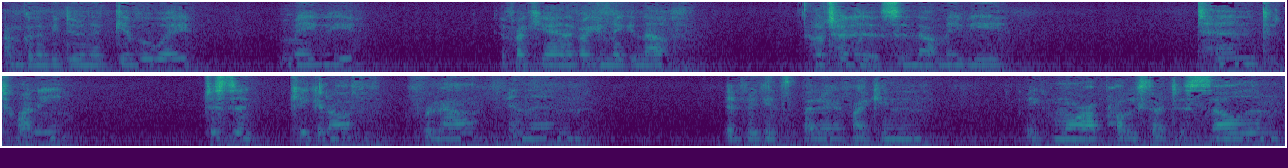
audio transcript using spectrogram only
I'm going to be doing a giveaway, maybe, if I can, if I can make enough. I'll try to send out maybe 10 to 20 just to kick it off for now. And then if it gets better, if I can make more, I'll probably start to sell them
